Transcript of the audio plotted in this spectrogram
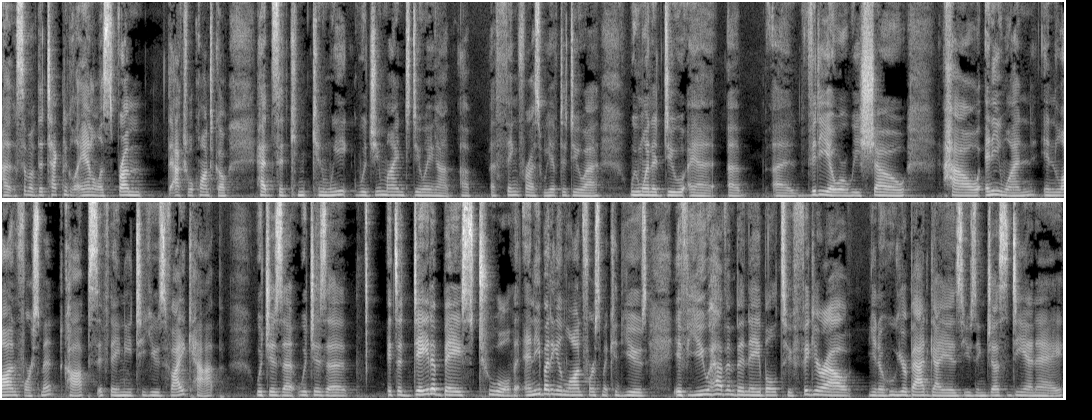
uh, some of the technical analysts from the actual Quantico had said, "Can can we? Would you mind doing a a, a thing for us? We have to do a we want to do a, a a video where we show." How anyone in law enforcement, cops, if they need to use VICAP, which is a which is a it's a database tool that anybody in law enforcement could use if you haven't been able to figure out you know who your bad guy is using just dna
